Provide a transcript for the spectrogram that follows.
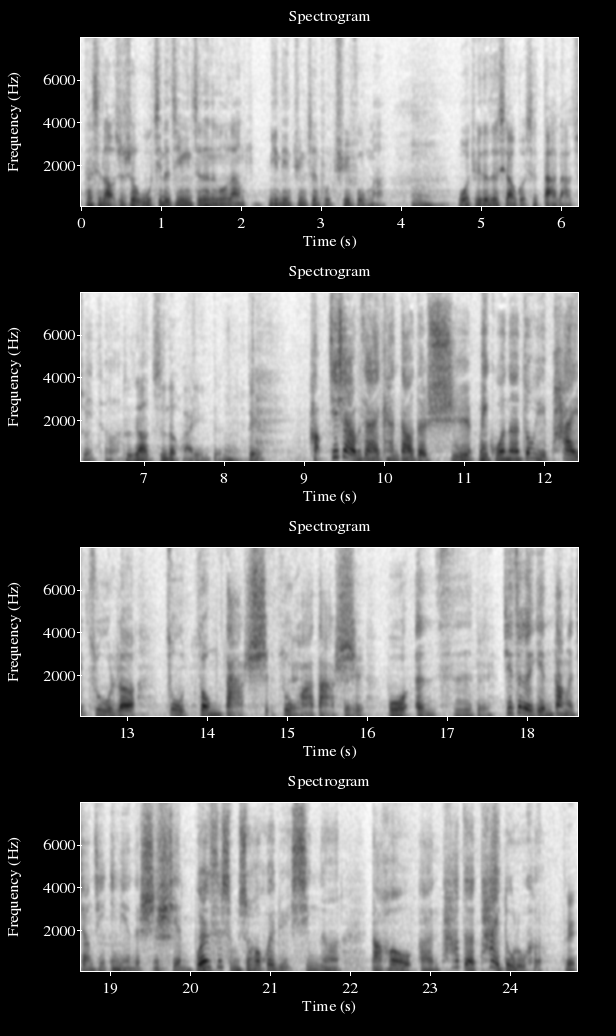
但是老实说，武器的禁运真的能够让缅甸军政府屈服吗？嗯，我觉得这效果是大打折扣，这是要值得怀疑的。嗯，对。好，接下来我们再来看到的是，美国呢终于派驻了驻中大使、驻华大使。伯恩斯，对，其实这个延宕了将近一年的时间。伯恩斯什么时候会履新呢？然后，嗯、呃，他的态度如何？对，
